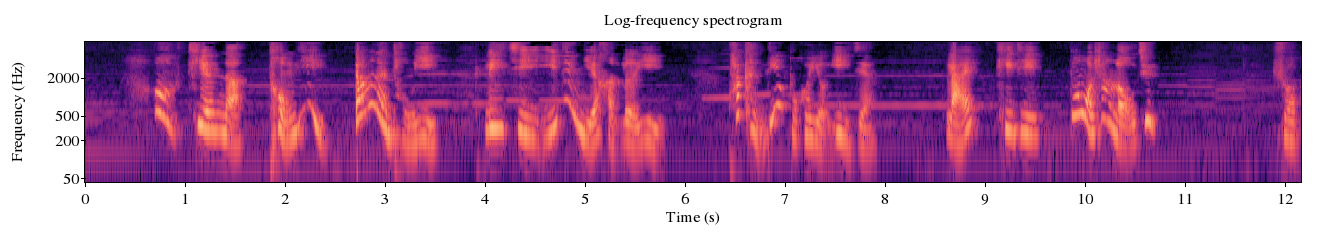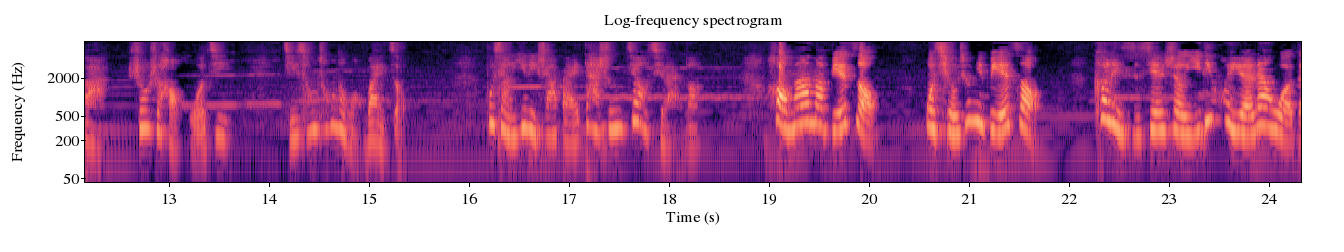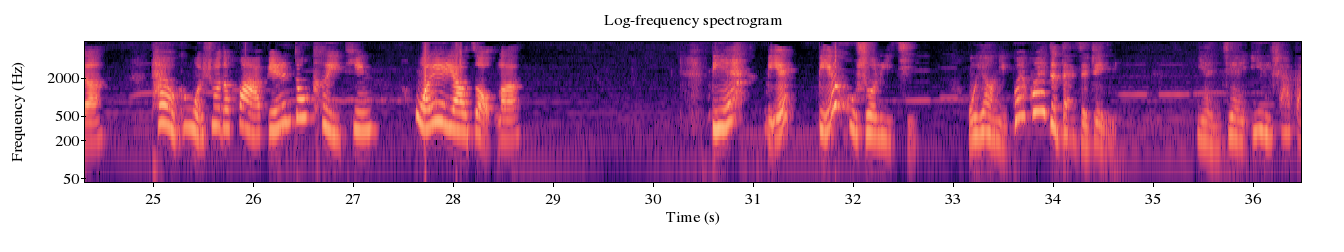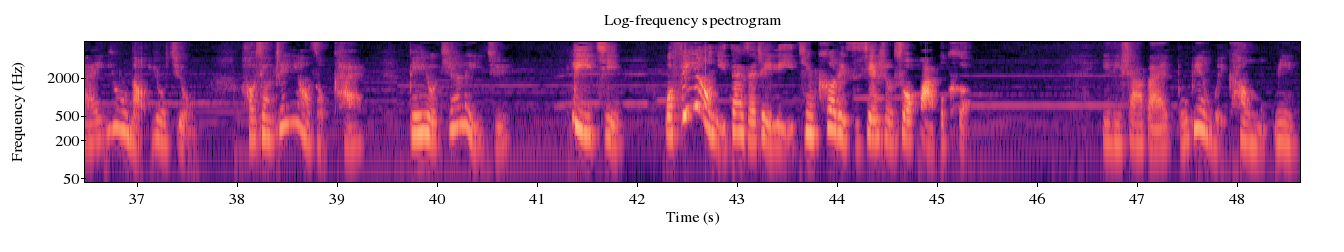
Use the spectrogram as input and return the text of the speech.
哦，天哪！”同意，当然同意。丽奇一定也很乐意，他肯定不会有意见。来，Kitty，跟我上楼去。说罢，收拾好活计，急匆匆地往外走。不想伊丽莎白大声叫起来了：“好妈妈，别走！我求求你别走！克里斯先生一定会原谅我的。他要跟我说的话，别人都可以听。我也要走了。别别！”别胡说力气！我要你乖乖的待在这里。眼见伊丽莎白又恼又窘，好像真要走开，便又添了一句：“力气，我非要你待在这里听克里斯先生说话不可。”伊丽莎白不便违抗母命，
